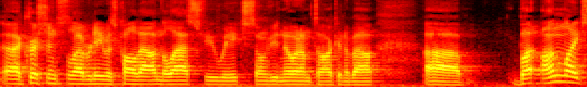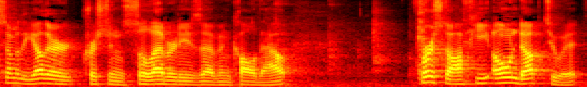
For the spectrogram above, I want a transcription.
A Christian celebrity was called out in the last few weeks. Some of you know what I'm talking about. Uh, but unlike some of the other Christian celebrities that have been called out, first off, he owned up to it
